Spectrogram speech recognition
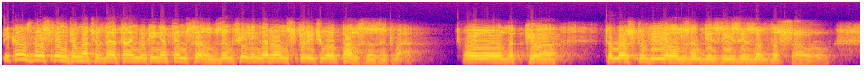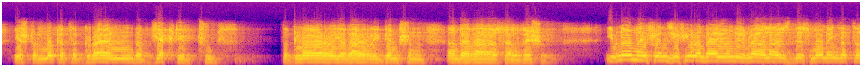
Because they spend too much of their time looking at themselves and feeling their own spiritual pulse, as it were. Oh, the cure to most of the ills and diseases of the soul is to look at the grand objective truth the glory of our redemption and of our salvation. You know, my friends, if you and I only realized this morning that the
